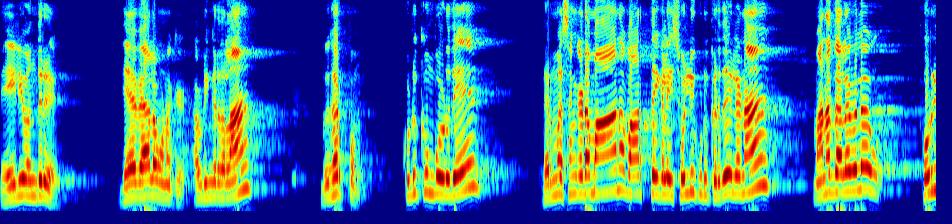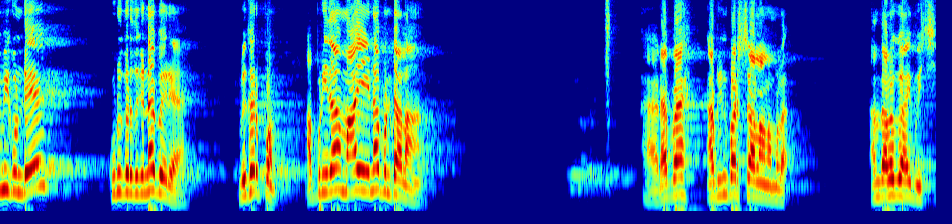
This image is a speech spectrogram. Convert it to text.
டெய்லி வந்துரு. இதே வேலை உனக்கு அப்படிங்கிறதெல்லாம் விகற்பம். கொடுக்கும் பொழுதே தர்ம சங்கடமான வார்த்தைகளை சொல்லி கொடுக்கறது இல்லைன்னா மனதளவில் பொறுமை கொண்டு கொடுக்கறதுக்கு என்ன பேர்? விகற்பம். அப்படிதான் மாயை என்ன பண்ணிட்டாலாம்? அடப்ப அப்படின்னு படிச்சிட்டாலாம் நம்மளை. அந்த அளவுக்கு ஆகிப்போச்சு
